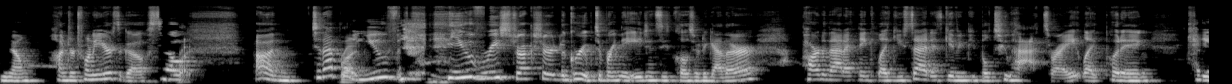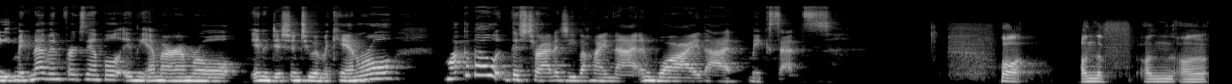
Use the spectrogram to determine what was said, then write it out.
you know, 120 years ago. So, right. um, to that point, right. you've you've restructured the group to bring the agencies closer together. Part of that, I think, like you said, is giving people two hats, right? Like putting Kate MacNevin, for example, in the MRM role in addition to a McCann role. Talk about the strategy behind that and why that makes sense. Well, on the on on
